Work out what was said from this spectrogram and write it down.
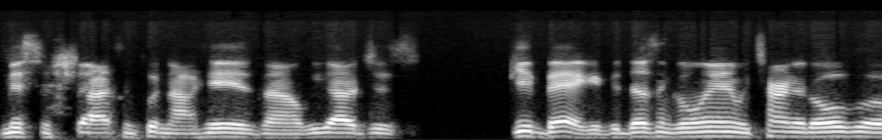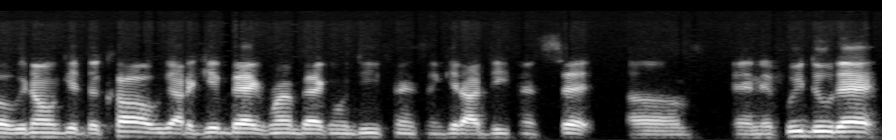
missing shots and putting our heads down. We got to just get back. If it doesn't go in, we turn it over. We don't get the call. We got to get back, run back on defense, and get our defense set. Um, and if we do that,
